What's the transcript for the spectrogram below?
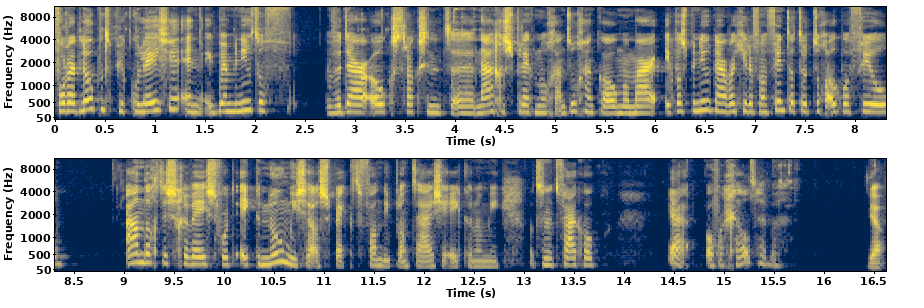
Vooruitlopend op je college en ik ben benieuwd of we daar ook straks in het uh, nagesprek nog aan toe gaan komen. Maar ik was benieuwd naar wat je ervan vindt dat er toch ook wel veel aandacht is geweest voor het economische aspect van die plantage-economie. Dat we het vaak ook ja, over geld hebben. Ja,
